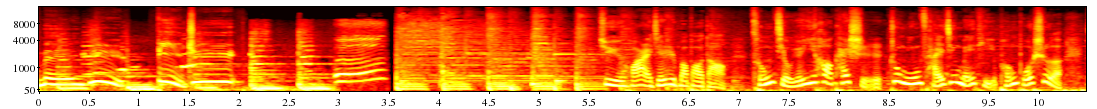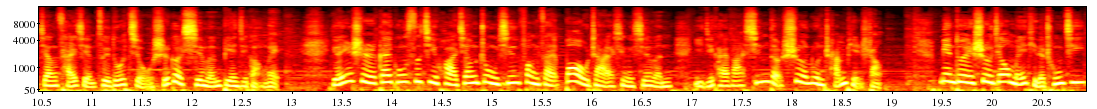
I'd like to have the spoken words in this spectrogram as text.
每日必知。据《华尔街日报》报道，从九月一号开始，著名财经媒体彭博社将裁减最多九十个新闻编辑岗位，原因是该公司计划将重心放在爆炸性新闻以及开发新的社论产品上。面对社交媒体的冲击，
